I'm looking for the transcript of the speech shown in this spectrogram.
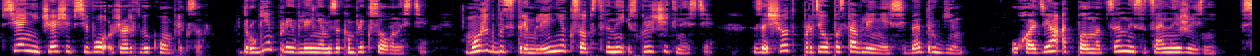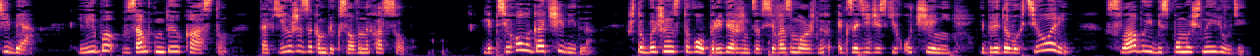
все они чаще всего жертвы комплексов. Другим проявлением закомплексованности может быть стремление к собственной исключительности за счет противопоставления себя другим, уходя от полноценной социальной жизни, в себя, либо в замкнутую касту – таких же закомплексованных особ. Для психолога очевидно, что большинство приверженцев всевозможных экзотических учений и бредовых теорий – слабые и беспомощные люди,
